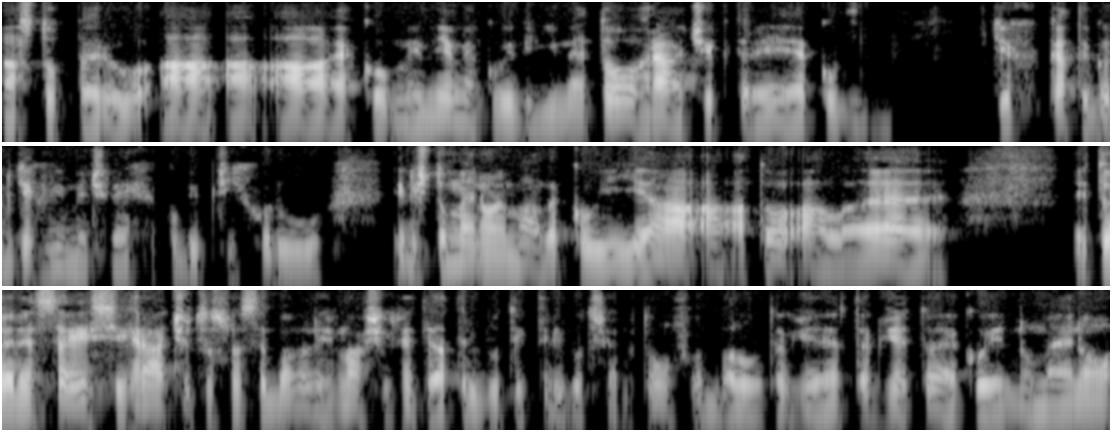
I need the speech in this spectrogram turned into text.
na stoperu. A, a, a jako my v něm vidíme toho hráče, který je jako těch kategoriích těch výjimečných jakoby příchodů, i když to jméno nemá takový a, a, a to, ale je to jeden z těch hráčů, co jsme se bavili, že má všechny ty atributy, které potřebujeme k tomu fotbalu, takže, takže to je jako jedno jméno,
